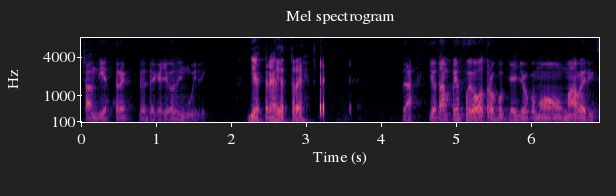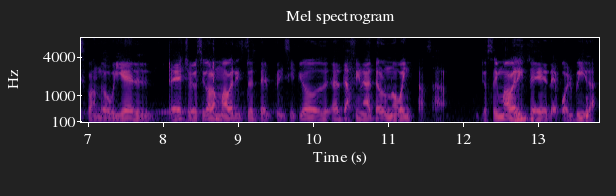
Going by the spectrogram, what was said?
Están 10-3 desde que llegó Dinwiddie. 10-3. 10-3. O sea, yo también fui otro, porque yo como Mavericks, cuando vi el... De hecho, yo sigo a los Mavericks desde el principio, de, de a final de los 90. O sea, yo soy Maverick de, de por vida.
